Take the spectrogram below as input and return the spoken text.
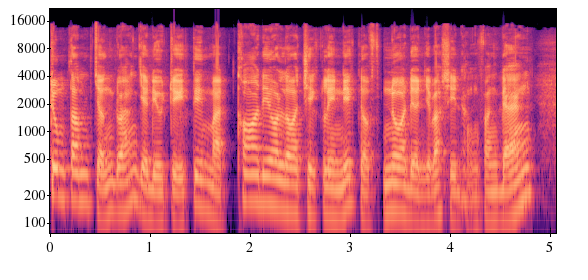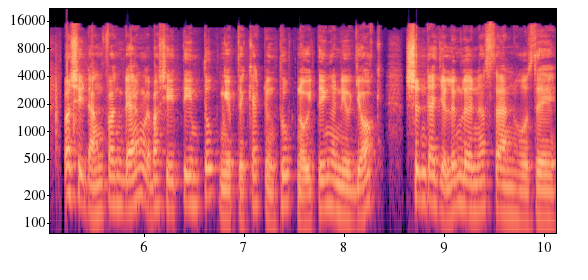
Trung tâm chẩn đoán và điều trị tim mạch Cardiology Clinic of Northern và bác sĩ Đặng Văn Đáng. Bác sĩ Đặng Văn Đáng là bác sĩ tim tốt nghiệp từ các trường thuốc nổi tiếng ở New York, sinh ra và lớn lên ở San Jose,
